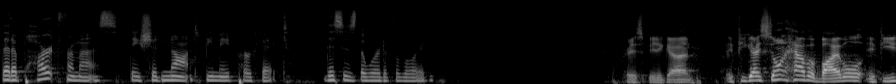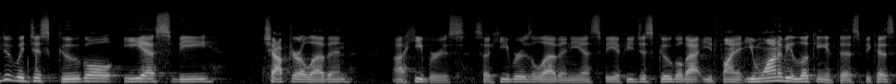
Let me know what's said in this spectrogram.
that apart from us, they should not be made perfect. This is the word of the Lord. Praise be to God. If you guys don't have a Bible, if you would just Google ESV chapter 11, uh, Hebrews. So Hebrews 11, ESV. If you just Google that, you'd find it. You want to be looking at this because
